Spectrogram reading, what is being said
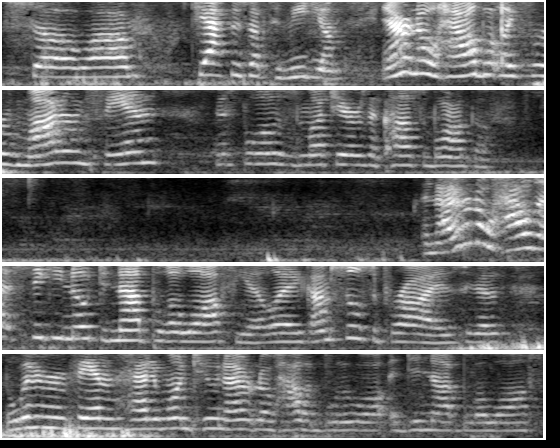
So, um, jack this up to medium. And I don't know how, but like for a modern fan, this blows as much air as a Casablanca. And I don't know how that sticky note did not blow off yet. Like, I'm still surprised because the living room fan had one too, and I don't know how it blew off. It did not blow off.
